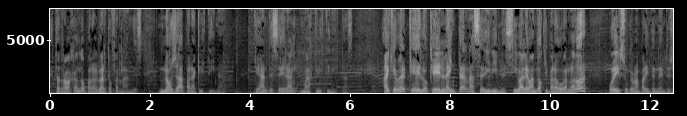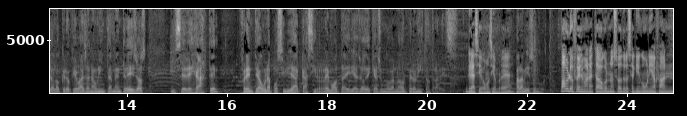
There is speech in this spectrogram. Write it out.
Está trabajando para Alberto Fernández, no ya para Cristina, que antes eran más cristinistas. Hay que ver qué es lo que en la interna se dirime. Si va Lewandowski para gobernador, puede ir Zuckerman para intendente. Yo no creo que vayan a una interna entre ellos y se desgasten frente a una posibilidad casi remota, diría yo, de que haya un gobernador peronista otra vez. Gracias, como siempre. ¿eh? Para mí es un gusto. Pablo Feldman ha estado con nosotros aquí en Comunidad Fan.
